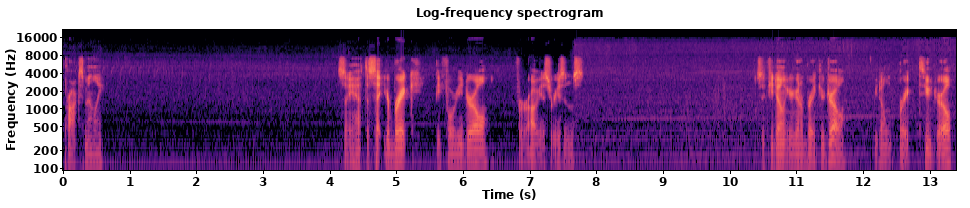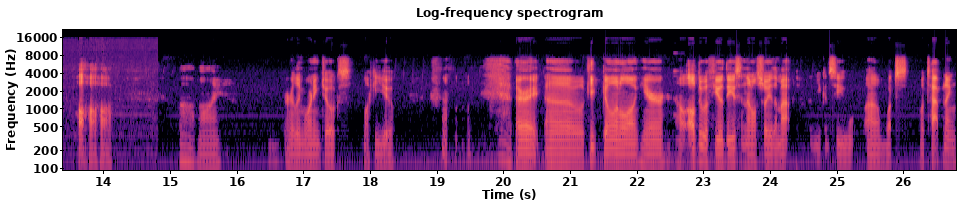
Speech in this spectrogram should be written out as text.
approximately. So you have to set your brake before you drill for obvious reasons. So if you don't, you're going to break your drill. If you don't break to drill, ha ha ha. Oh my. Early morning jokes. Lucky you. Alright, uh, we'll keep going along here. I'll, I'll, do a few of these and then I'll show you the map. And you can see um, what's what's happening.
